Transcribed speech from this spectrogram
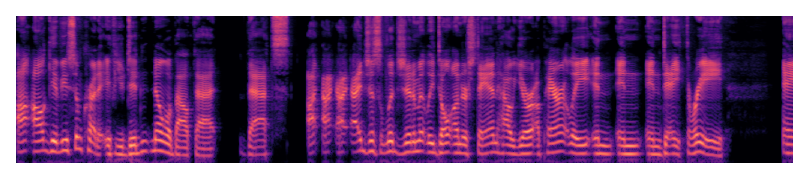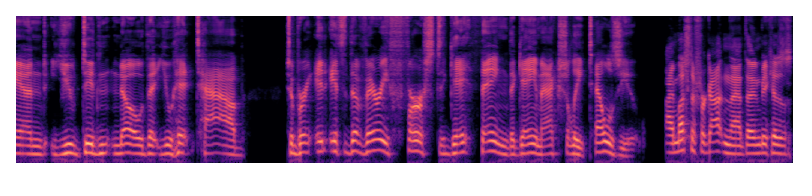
I I'll give you some credit if you didn't know about that. That's I, I I just legitimately don't understand how you're apparently in in in day three, and you didn't know that you hit tab to bring it. It's the very first ga- thing the game actually tells you. I must have forgotten that then because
